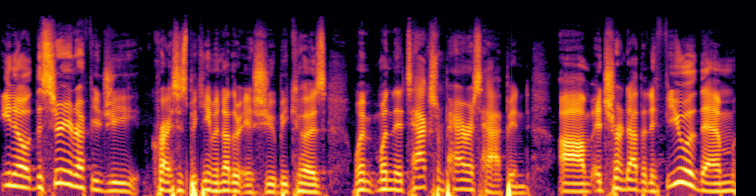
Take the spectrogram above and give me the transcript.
you know, the Syrian refugee crisis became another issue because when when the attacks from Paris happened, um, it turned out that a few of them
